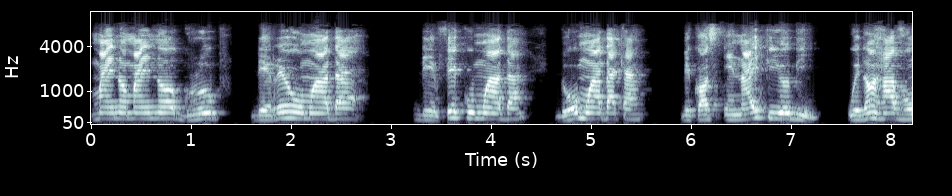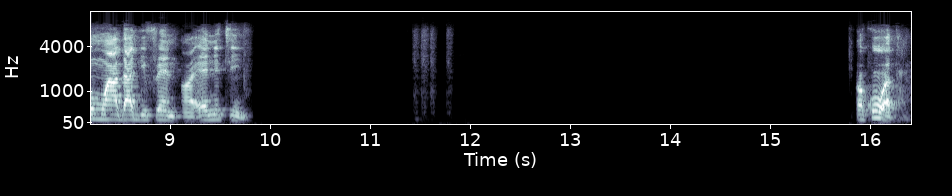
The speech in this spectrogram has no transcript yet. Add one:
minor minor group, the real mother, the fake mother, the Umuadaka, because in IPOB, we don't have Umuada different or anything. Okuwata.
